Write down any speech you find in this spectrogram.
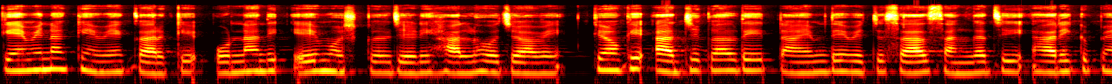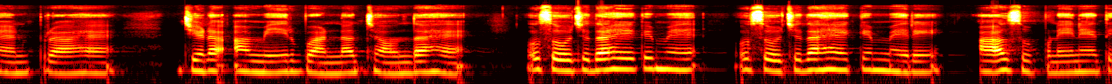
ਕਿਵੇਂ ਨਾ ਕਿਵੇਂ ਕਰਕੇ ਉਹਨਾਂ ਦੀ ਇਹ ਮੁਸ਼ਕਲ ਜਿਹੜੀ ਹੱਲ ਹੋ ਜਾਵੇ। ਕਿਉਂਕਿ ਅੱਜ ਕੱਲ ਦੇ ਟਾਈਮ ਦੇ ਵਿੱਚ ਸਾਧ ਸੰਗਤ ਜੀ ਹਰ ਇੱਕ ਭੈਣ ਭਰਾ ਹੈ, ਜਿਹੜਾ ਅਮੀਰ ਬਣਨਾ ਚਾਹੁੰਦਾ ਹੈ। ਉਹ ਸੋਚਦਾ ਹੈ ਕਿ ਮੈਂ, ਉਹ ਸੋਚਦਾ ਹੈ ਕਿ ਮੇਰੇ ਆਹ ਸੁਪਨੇ ਨੇ ਤੇ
